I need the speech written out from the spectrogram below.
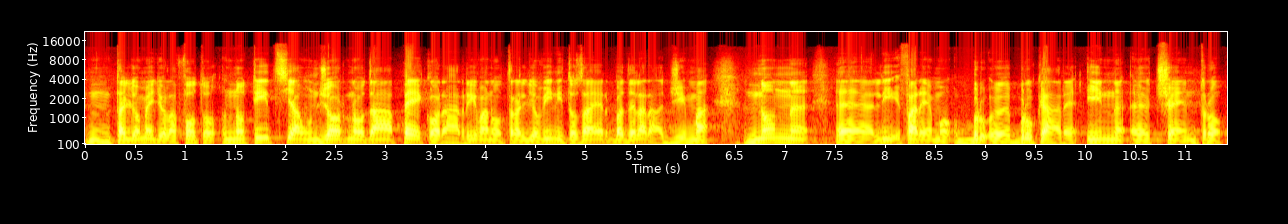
in taglio medio la foto notizia, un giorno da pecora, arrivano tra gli ovini Tosaerba della Raggi, ma non eh, li faremo bru eh, brucare in eh, centro.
